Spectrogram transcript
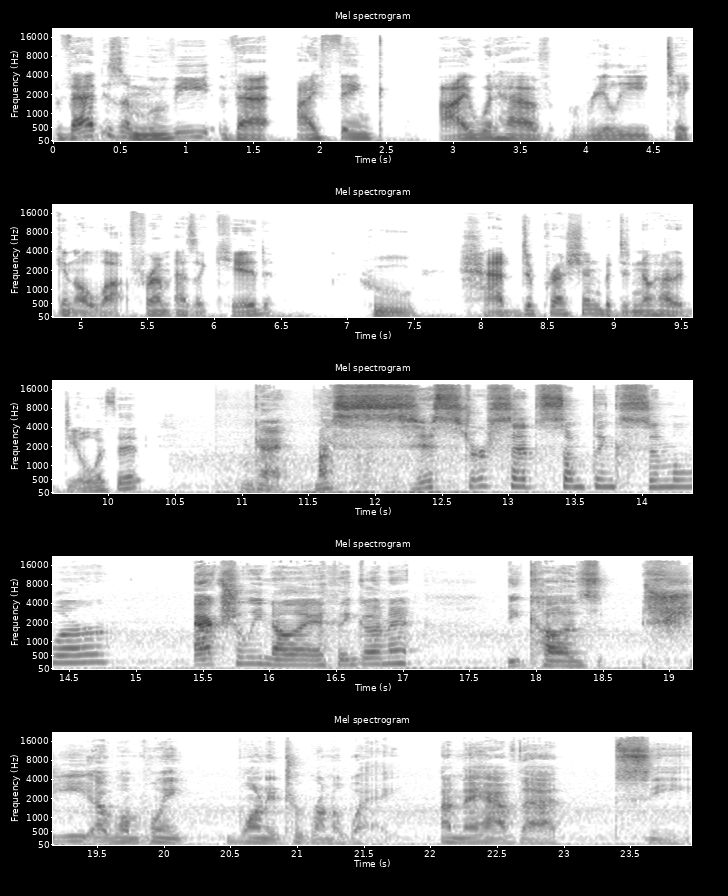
that is a movie that I think I would have really taken a lot from as a kid who had depression but didn't know how to deal with it. Okay. My sister said something similar. Actually, now that I think on it, because she at one point wanted to run away, and they have that scene.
